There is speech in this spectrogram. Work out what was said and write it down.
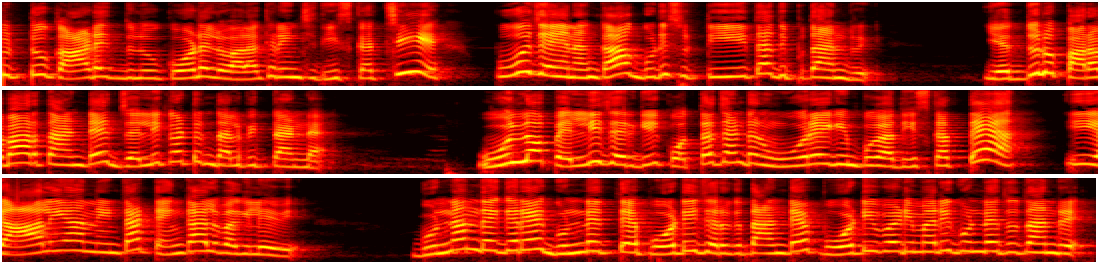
చుట్టూ కాడెద్దులు కోడలు అలంకరించి తీసుకొచ్చి పూజ అయినాక గుడి సుట్టీత తిప్పుతాండ్రి. ఎద్దులు పరబారతా అంటే జల్లికట్టును తలపిత్తాండే. ఊళ్ళో పెళ్ళి జరిగి కొత్త జంటను ఊరేగింపుగా తీసుకొస్తే ఈ ఆలయాన్నింట టెంకాయలు పగిలేవి. గుండం దగ్గరే గుండెత్తే పోటీ జరుగుతా అంటే పోటీ పడి మరీ గుండెత్తుతాండ్రే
